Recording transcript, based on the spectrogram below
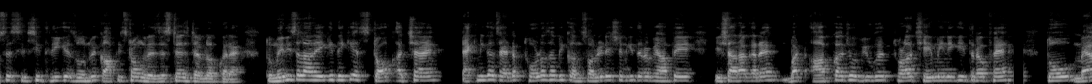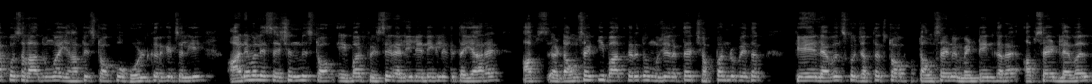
से सिक्सटी के जोन में काफ़ी स्ट्रॉन्ग रेजिस्टेंस डेवलप करा है। तो मेरी सलाह रहेगी देखिए स्टॉक अच्छा है टेक्निकल सेटअप थोड़ा सा भी कंसोलिडेशन की तरफ़ यहाँ पे इशारा कर रहा है बट आपका जो व्यू है थोड़ा छह महीने की तरफ़ है तो मैं आपको सलाह दूँगा यहाँ पे स्टॉक को होल्ड करके चलिए। आने वाले सेशन में स्टॉक एक बार फिर से रैली लेने के लिए तैयार है। आप डाउन साइड की बात करें तो मुझे लगता है छप्पन रुपए तक के लेवल्स को जब तक स्टॉक डाउन साइड में मेंटेन कर रहा है अपसाइड लेवल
